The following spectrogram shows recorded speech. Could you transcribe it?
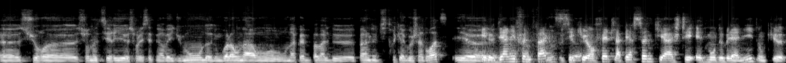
euh, sur euh, sur notre série euh, sur les sept merveilles du monde. Donc voilà on a on, on a quand même pas mal de pas mal de petits trucs à gauche à droite. Et, euh, Et le dernier fun fact, c'est que en fait, la personne qui a acheté Edmond de Bellamy, donc euh,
